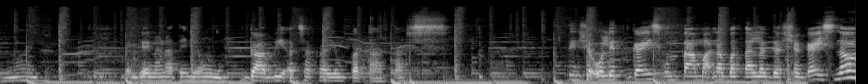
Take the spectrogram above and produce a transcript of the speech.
Ayan. Lagay na natin yung gabi at saka yung patatas. Tingnan siya ulit guys kung tama na ba talaga siya guys, no?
